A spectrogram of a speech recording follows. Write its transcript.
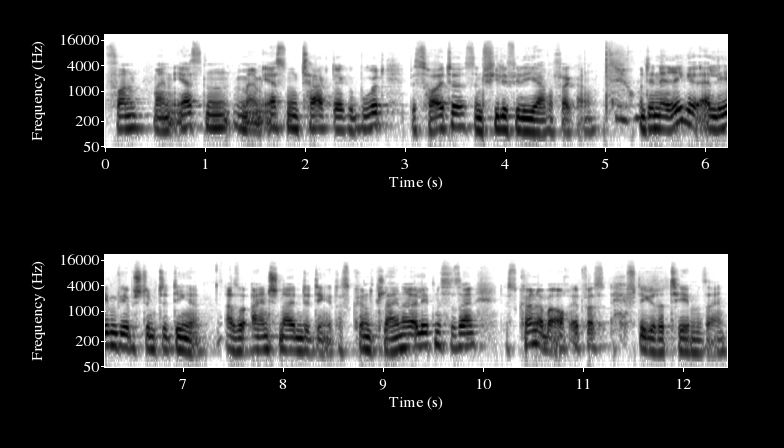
von meinem ersten, meinem ersten Tag der Geburt bis heute sind viele, viele Jahre vergangen. Und in der Regel erleben wir bestimmte Dinge, also einschneidende Dinge. Das können kleinere Erlebnisse sein, das können aber auch etwas heftigere Themen sein.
